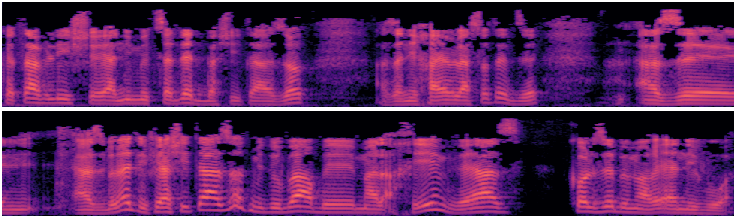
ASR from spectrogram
כתב לי שאני מצדד בשיטה הזאת, אז אני חייב לעשות את זה. אז, אה, אז באמת, לפי השיטה הזאת מדובר במלאכים, ואז כל זה במראה הנבואה.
